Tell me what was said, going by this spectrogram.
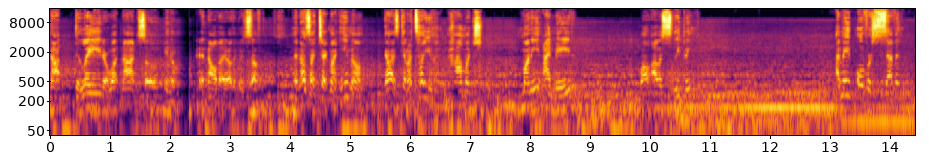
not delayed or whatnot. So you know and all that other good stuff. And as I checked my email, guys, can I tell you how much money I made while I was sleeping? I made over $7,000.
